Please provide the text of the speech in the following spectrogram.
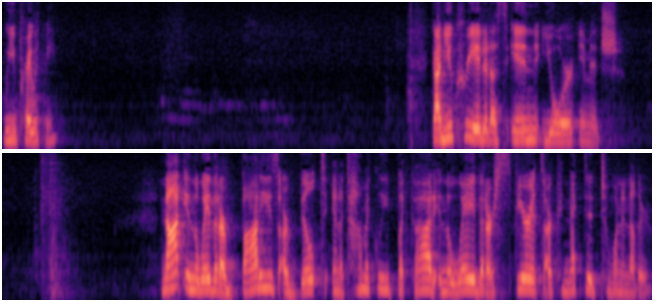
Will you pray with me? God, you created us in your image. Not in the way that our bodies are built anatomically, but God, in the way that our spirits are connected to one another.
